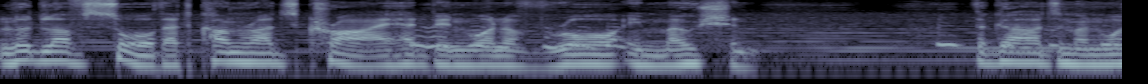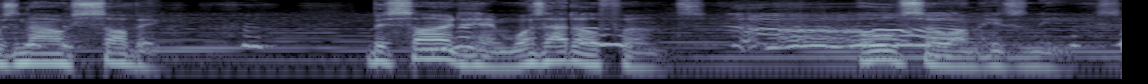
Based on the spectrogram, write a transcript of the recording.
Ludlov saw that Conrad's cry had been one of raw emotion. The guardsman was now sobbing. Beside him was Adolphus, also on his knees,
